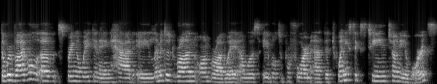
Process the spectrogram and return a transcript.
The revival of Spring Awakening had a limited run on Broadway and was able to perform at the 2016 Tony Awards,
